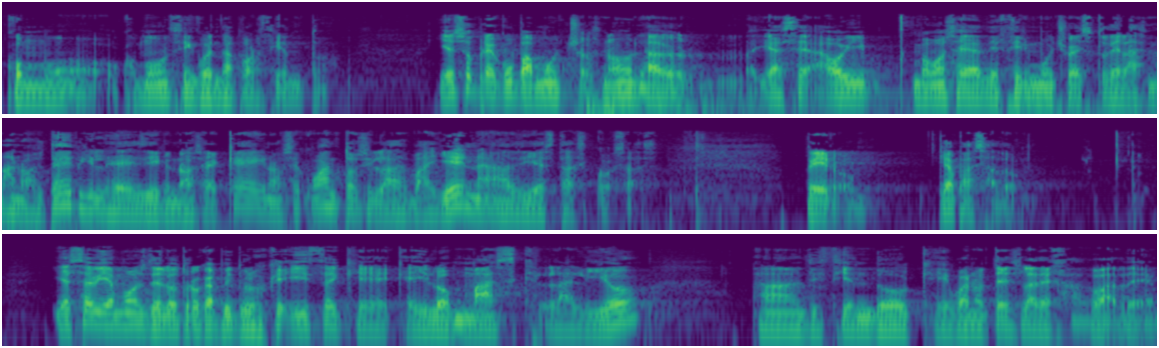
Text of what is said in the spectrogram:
como, como un 50%. Y eso preocupa a muchos, ¿no? ya sea, hoy vamos a decir mucho esto de las manos débiles y no sé qué y no sé cuántos y las ballenas y estas cosas. Pero, ¿qué ha pasado? Ya sabíamos del otro capítulo que hice que, que Elon Musk la lió ah, diciendo que, bueno, Tesla dejaba de,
